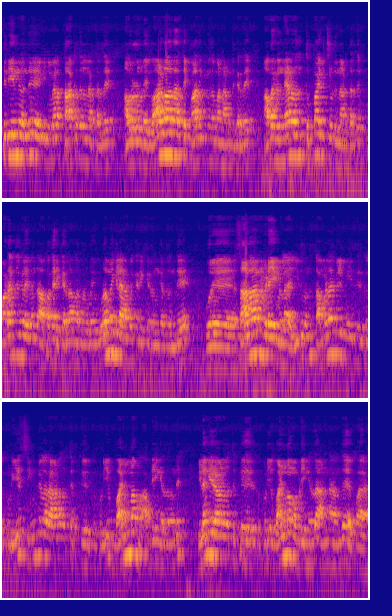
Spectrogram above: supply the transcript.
திடீர்னு வந்து இவங்க மேல தாக்குதல் நடத்துறது அவர்களுடைய வாழ்வாதாரத்தை பாதிக்கும் விதமா நடந்துக்கிறது அவர்கள் மேல வந்து துப்பாக்கி சூடு நடத்துறது படகுகளை வந்து அபகரிக்கிறது அவர்களுடைய உடைமைகளை அபகரிக்கிறதுங்கிறது வந்து ஒரு சாதாரண விடயம் இல்ல. இது வந்து தமிழர்கள் மீது இருக்கக்கூடிய சிங்கள ராணுவத்திற்கு இருக்கக்கூடிய வன்மம் அப்படிங்கறது வந்து இலங்கை இராணுவத்துக்கு இருக்கக்கூடிய வன்மம் அப்படிங்கறத அண்ணன் வந்து ப-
